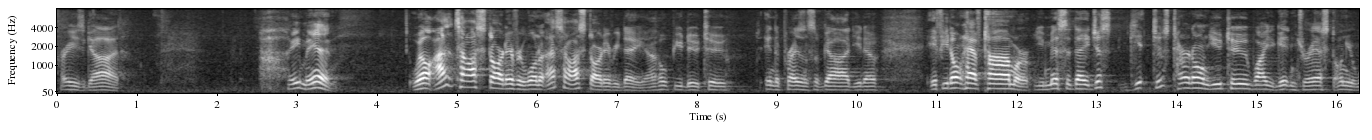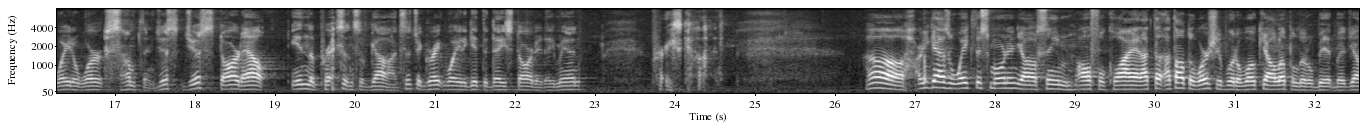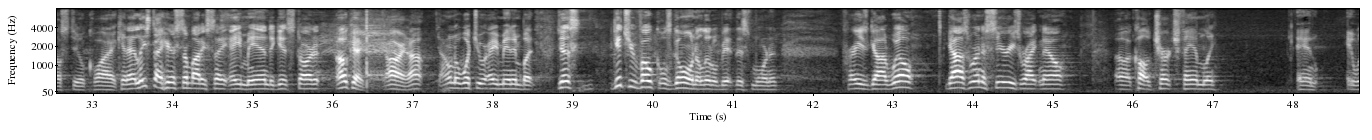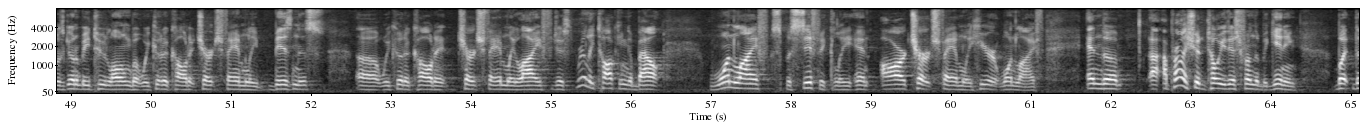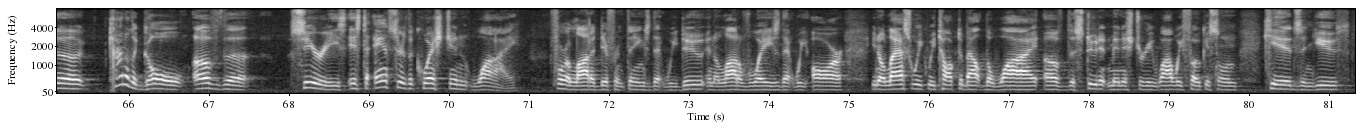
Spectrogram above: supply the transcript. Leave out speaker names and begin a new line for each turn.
Praise God. Amen. Well, that's how I start every one. That's how I start every day. I hope you do too, in the presence of God. You know, if you don't have time or you miss a day, just get just turn on YouTube while you're getting dressed on your way to work. Something. Just just start out in the presence of God. Such a great way to get the day started. Amen. Praise God. Oh, are you guys awake this morning? Y'all seem awful quiet. I, th- I thought the worship would have woke y'all up a little bit, but y'all still quiet. Can at least I hear somebody say amen to get started? Okay, all right. I, I don't know what you were amening, but just get your vocals going a little bit this morning. Praise God. Well, guys, we're in a series right now uh, called Church Family, and it was going to be too long, but we could have called it Church Family Business uh, we could have called it Church Family Life, just really talking about One Life specifically and our church family here at One Life. And the, I probably should have told you this from the beginning, but the kind of the goal of the series is to answer the question why for a lot of different things that we do in a lot of ways that we are. You know, last week we talked about the why of the student ministry, why we focus on kids and youth.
